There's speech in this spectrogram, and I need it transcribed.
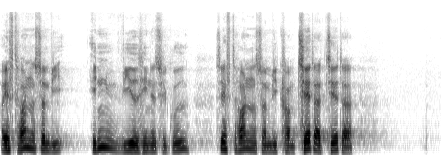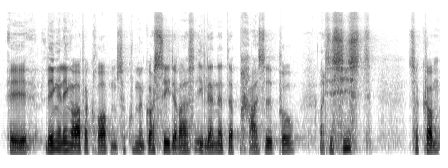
Og efterhånden, som vi indviede hende til Gud, så efterhånden, som vi kom tættere og tættere, øh, længere og længere op af kroppen, så kunne man godt se, at der var et eller andet, der pressede på. Og til sidst, så kom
